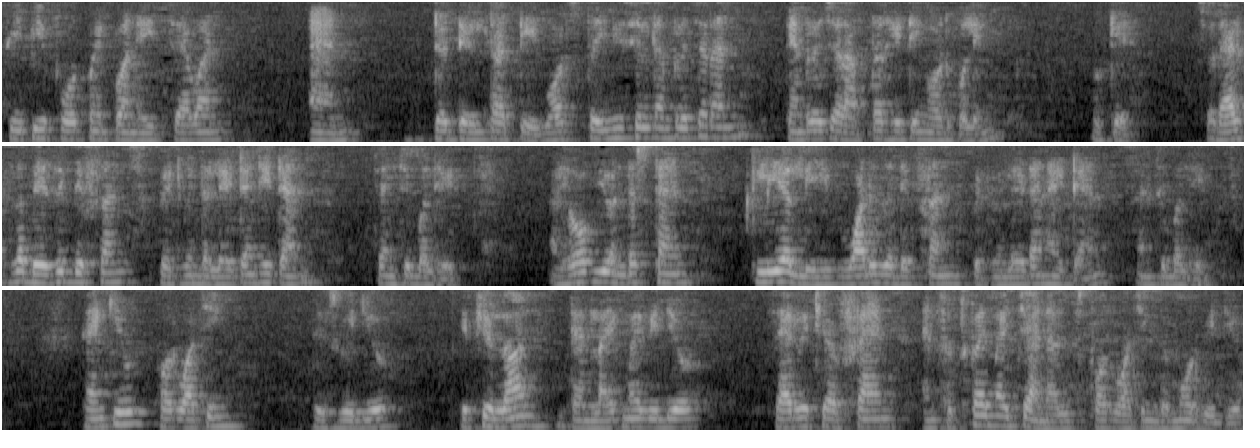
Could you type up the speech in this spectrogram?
cp 4.187 and the delta t. What's the initial temperature and temperature after heating or cooling? Okay. So that's the basic difference between the latent heat and sensible heats. I hope you understand clearly what is the difference between latent heat and sensible heats. Thank you for watching this video. If you learn then like my video share with your friends and subscribe my channels for watching the more video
